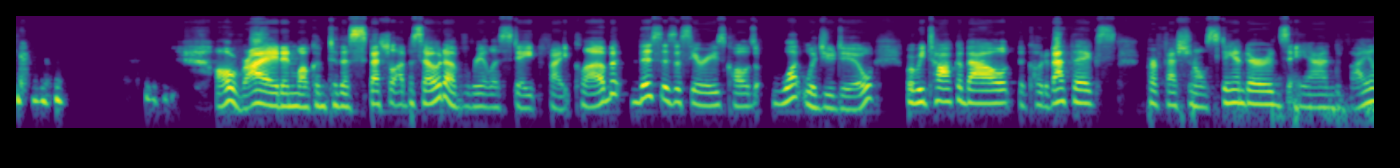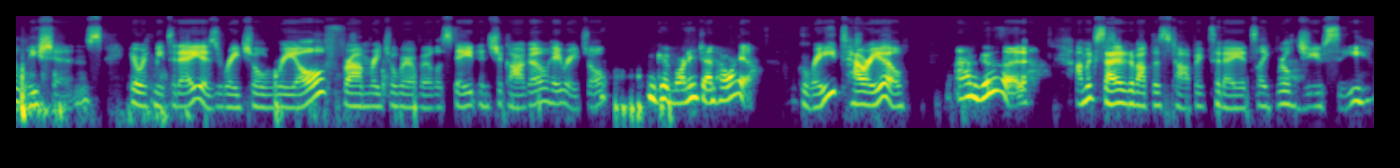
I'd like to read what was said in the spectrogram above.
All right, and welcome to this special episode of Real Estate Fight Club. This is a series called What Would You Do, where we talk about the code of ethics, professional standards, and violations. Here with me today is Rachel Real from Rachel Real Real Estate in Chicago. Hey, Rachel. Good morning, Jen. How are you? I'm great. How are you? I'm good. I'm excited about this topic today. It's like real juicy.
